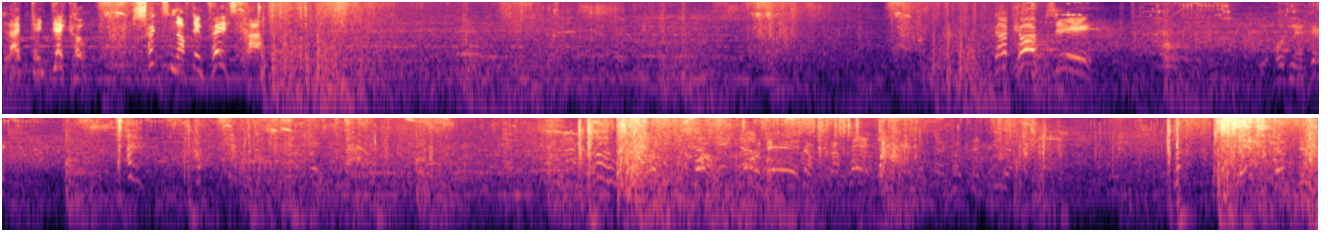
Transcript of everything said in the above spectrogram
Bleibt in Deckung! Schützen auf dem Felsgrab! Kommen sie! Wir wurden entdeckt. Brauchst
